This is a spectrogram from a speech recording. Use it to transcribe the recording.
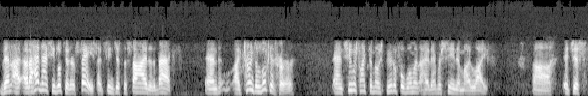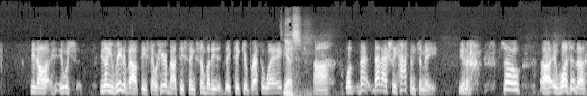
then I, I hadn't actually looked at her face. I'd seen just the side or the back, and I turned to look at her, and she was like the most beautiful woman I had ever seen in my life. Uh, it just, you know, it was, you know, you read about these or hear about these things. Somebody they take your breath away. Yes. Uh, well, that that actually happened to me. You know, so uh, it wasn't a,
